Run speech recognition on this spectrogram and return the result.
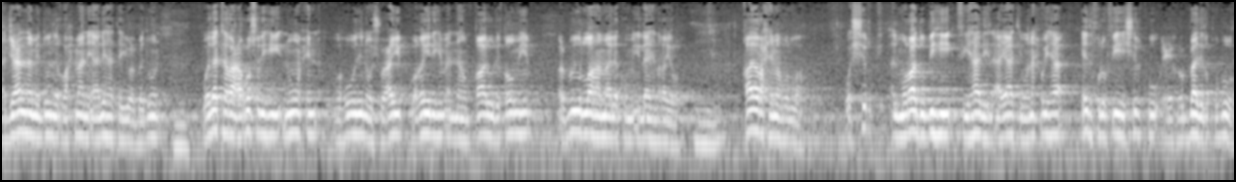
أجعلنا من دون الرحمن آلهة يعبدون؟ وذكر عن رسله نوح وهود وشعيب وغيرهم أنهم قالوا لقومهم اعبدوا الله ما لكم من إله غيره. قال رحمه الله والشرك المراد به في هذه الآيات ونحوها يدخل فيه شرك عباد القبور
